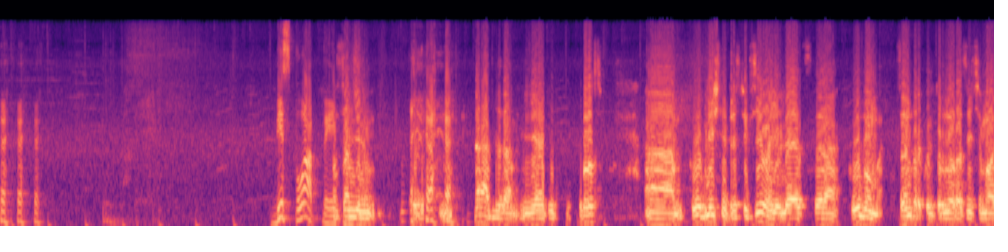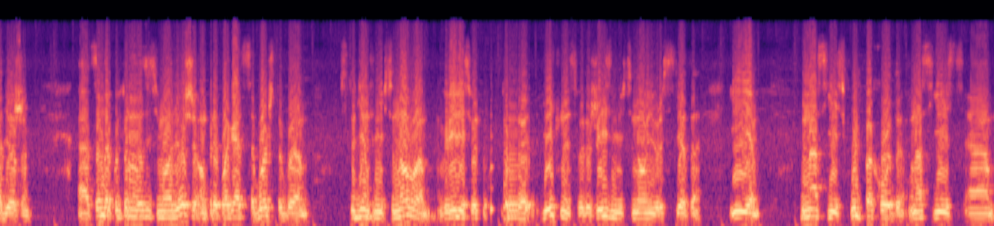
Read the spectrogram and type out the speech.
Бесплатные. На самом деле, да, да, да, я вопрос. А, клуб «Личная перспектива» является клубом Центра культурного развития молодежи. А, Центр культурного развития молодежи, он предполагает собой, чтобы студенты нефтяного влились в эту культурную деятельность, в эту жизнь нефтяного университета. И у нас есть культ похода, у нас есть а,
